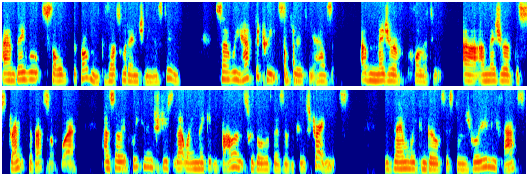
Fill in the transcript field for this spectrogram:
and they will solve the problem because that's what engineers do. So we have to treat security as a measure of quality, uh, a measure of the strength of our software. And so if we can introduce it that way and make it balance with all of those other constraints, then we can build systems really fast,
